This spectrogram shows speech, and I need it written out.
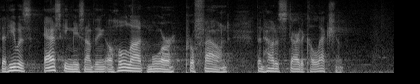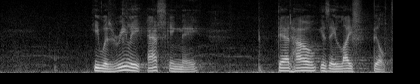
that he was asking me something a whole lot more profound than how to start a collection. He was really asking me, Dad, how is a life built?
